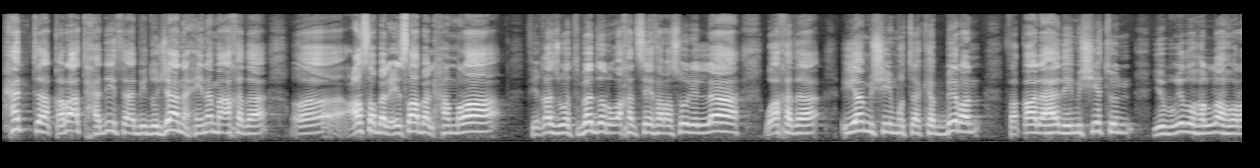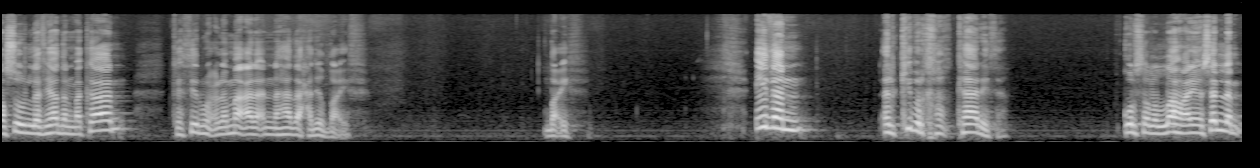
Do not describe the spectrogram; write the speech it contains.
حتى قرأت حديث أبي دجانه حينما أخذ آه، عصب العصابة الحمراء في غزوة بدر وأخذ سيف رسول الله وأخذ يمشي متكبرا. فقال هذه مشية يبغضها الله ورسوله في هذا المكان. كثير من العلماء على أن هذا حديث ضعيف. ضعيف. اذا الكبر كارثة. قل صلى الله عليه وسلم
